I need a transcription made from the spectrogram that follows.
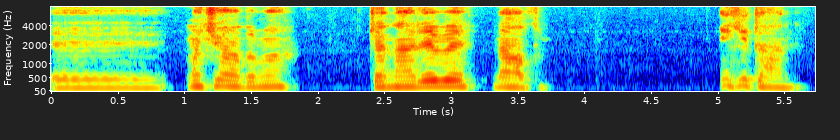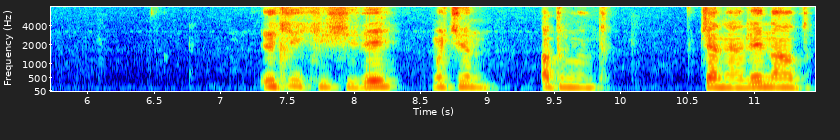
ee, maçın adamı Caner'le ve Nazım. İki tane. İki kişi de maçın adamıydı. Caner'le Nazım.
